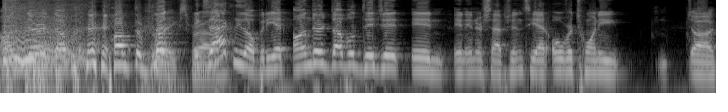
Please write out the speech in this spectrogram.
under double Pump the brakes, bro. Exactly though, but he had under double digit in in interceptions. He had over twenty uh,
